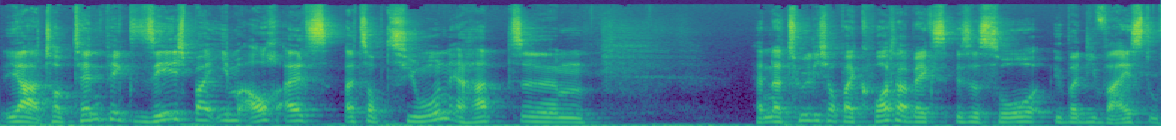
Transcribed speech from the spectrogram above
ja, Top 10 Pick sehe ich bei ihm auch als, als Option. Er hat, ähm, natürlich auch bei Quarterbacks ist es so, über die weißt du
